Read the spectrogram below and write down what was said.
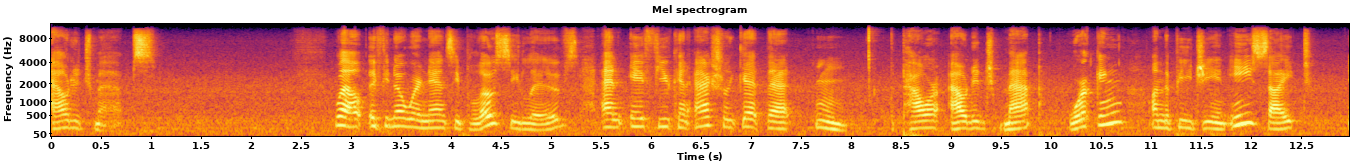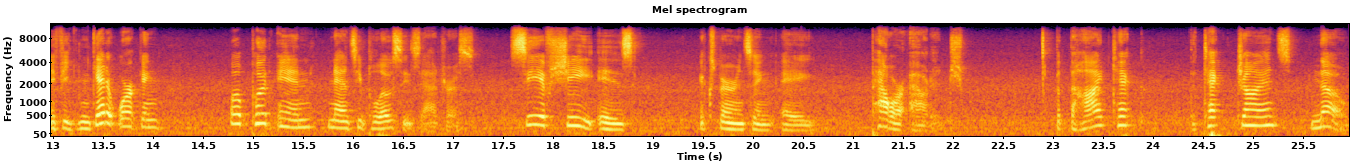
outage maps. Well, if you know where Nancy Pelosi lives, and if you can actually get that, hmm, the power outage map working on the PG&E site, if you can get it working, well, put in Nancy Pelosi's address. See if she is experiencing a power outage. But the high tech, the tech giants, no.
